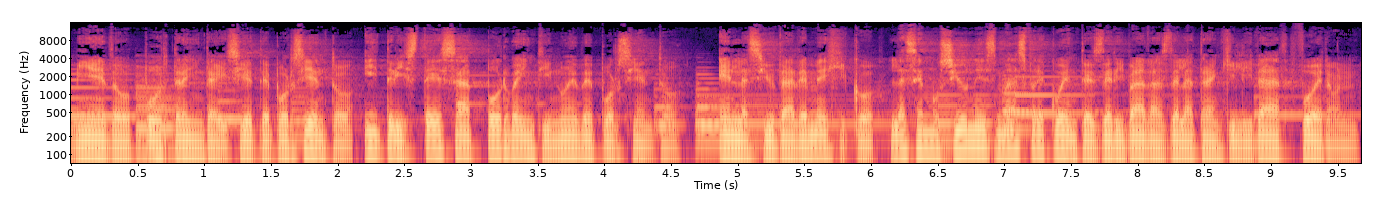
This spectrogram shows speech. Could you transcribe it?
miedo por 37% y tristeza por 29%. En la Ciudad de México, las emociones más frecuentes derivadas de la tranquilidad fueron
